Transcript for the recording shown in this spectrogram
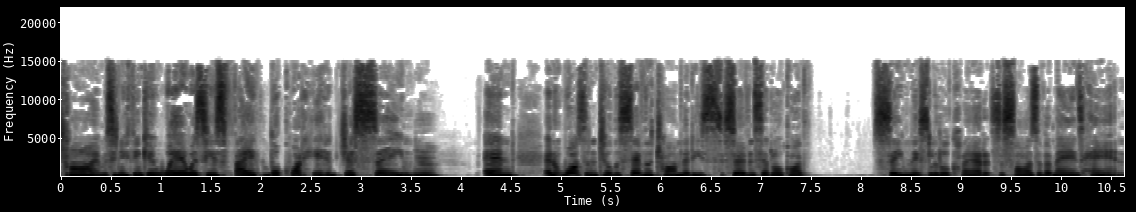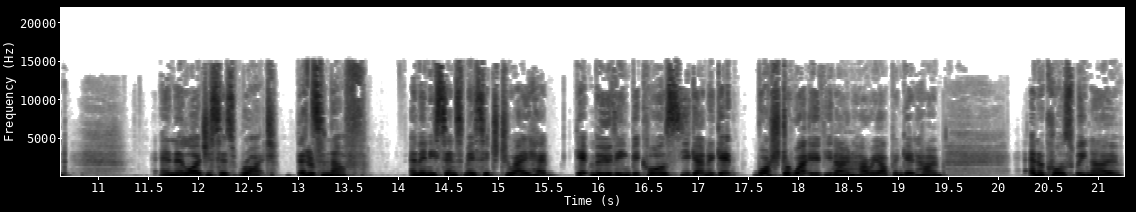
times. And you're thinking, where was his faith? Look what he had just seen. Yeah. And and it wasn't until the seventh time that his servant said, "Look, I've seen this little cloud. It's the size of a man's hand." And Elijah says, "Right, that's Yep. enough." And then he sends message to Ahab, "Get moving because you're going to get washed away if you don't mm. hurry up and get home." And of course, we know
